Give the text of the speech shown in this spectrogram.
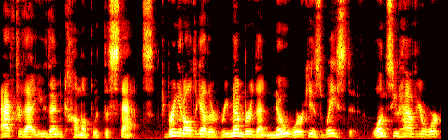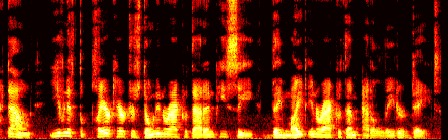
After that, you then come up with the stats. To bring it all together, remember that no work is wasted. Once you have your work down, even if the player characters don't interact with that NPC, they might interact with them at a later date.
